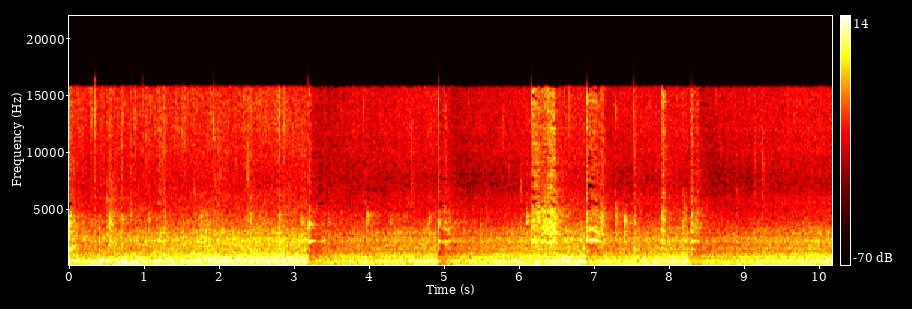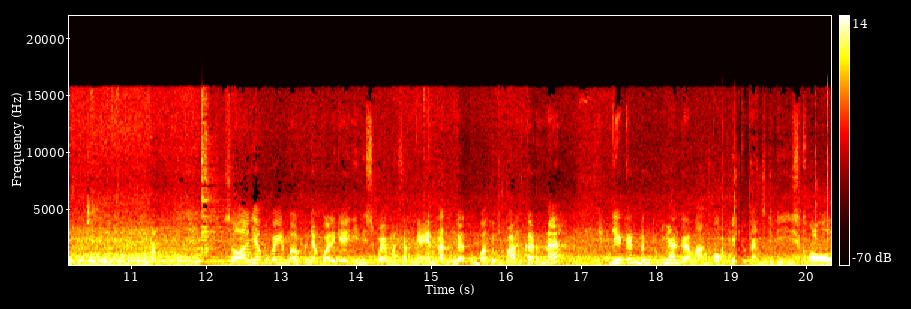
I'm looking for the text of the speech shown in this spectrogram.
Balikin dulu ini. soalnya aku pengen banget punya kuali kayak gini supaya masaknya enak nggak tumpah-tumpah karena dia kan bentuknya agak mangkok gitu kan. Jadi kalau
